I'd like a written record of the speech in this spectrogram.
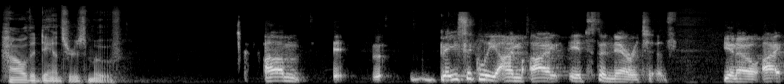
how the dancers move? Um, it, basically, I'm I. It's the narrative. You know, I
